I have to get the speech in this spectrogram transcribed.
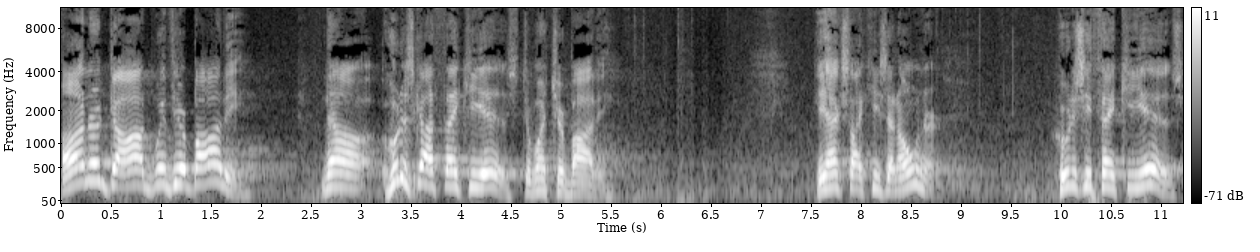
Honor God with your body. Now, who does God think He is to want your body? He acts like He's an owner. Who does He think He is?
